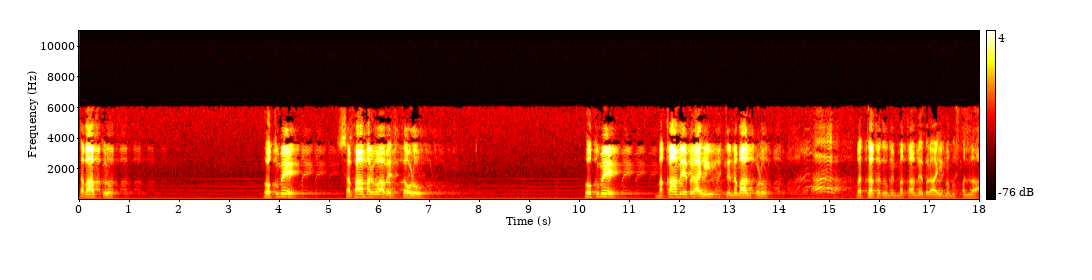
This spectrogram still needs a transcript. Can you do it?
طواف کرو۔ حکم سفا مروا دوڑو۔ حکم مقام ابراہیم تے نماز پڑھو۔ واتخذوا من مقام ابراہیم مسلح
